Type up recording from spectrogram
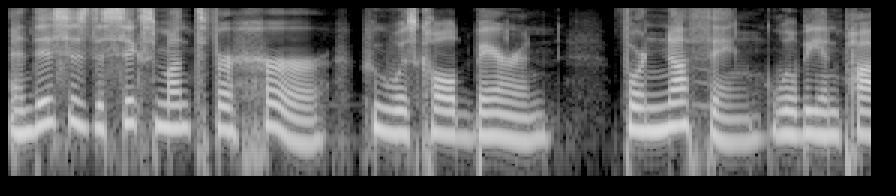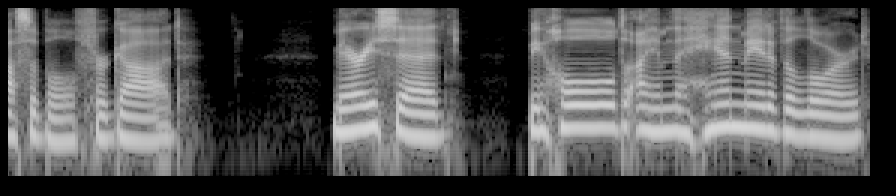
And this is the sixth month for her who was called barren, for nothing will be impossible for God. Mary said, Behold, I am the handmaid of the Lord.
